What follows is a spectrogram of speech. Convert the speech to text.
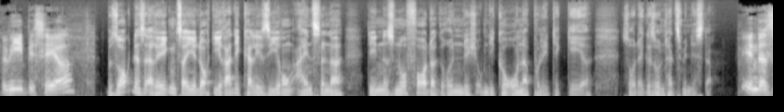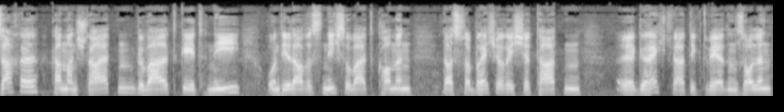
wie bisher. Besorgniserregend sei jedoch die Radikalisierung Einzelner, denen es nur vordergründig um die Corona-Politik gehe, so der Gesundheitsminister. In der Sache kann man streiten, Gewalt geht nie und hier darf es nicht so weit kommen, dass verbrecherische Taten äh, gerechtfertigt werden sollen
